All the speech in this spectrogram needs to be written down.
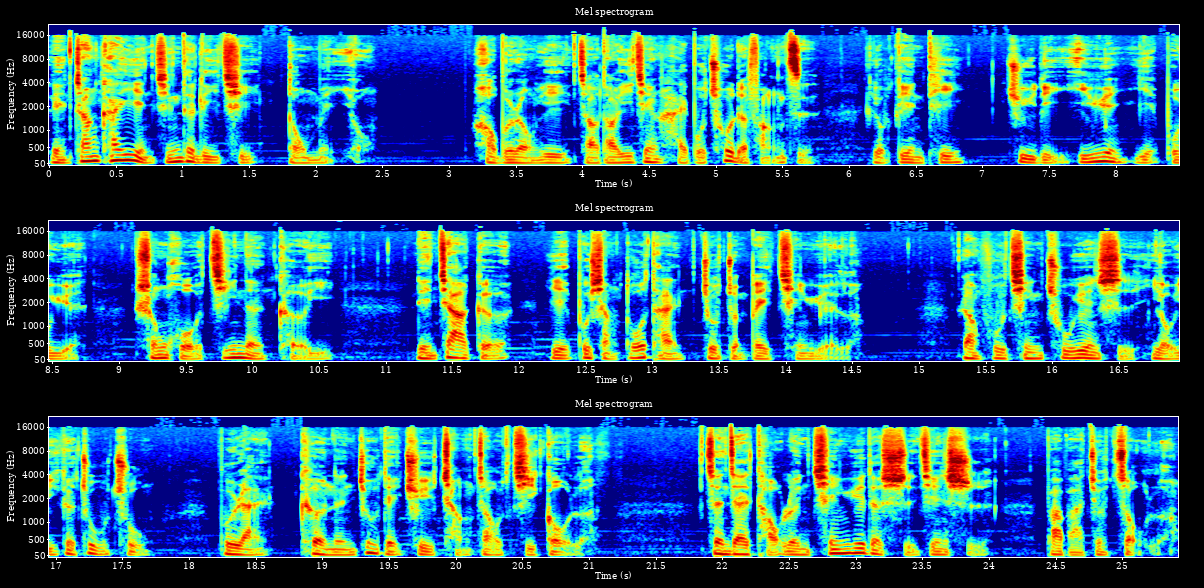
连张开眼睛的力气都没有。好不容易找到一间还不错的房子，有电梯，距离医院也不远。生活机能可以，连价格也不想多谈，就准备签约了，让父亲出院时有一个住处，不然可能就得去长照机构了。正在讨论签约的时间时，爸爸就走了。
